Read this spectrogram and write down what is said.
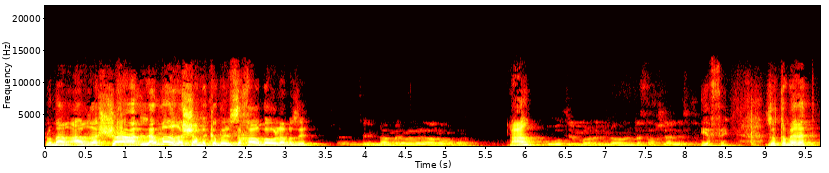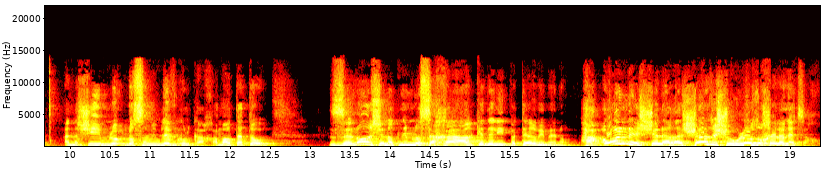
כלומר, הרשע, למה הרשע מקבל שכר בעולם הזה? אה? יפה. זאת אומרת, אנשים לא, לא שמים לב כל כך, אמרת טוב. זה לא שנותנים לו שכר כדי להיפטר ממנו. העונש של הרשע זה שהוא לא זוכה לנצח.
